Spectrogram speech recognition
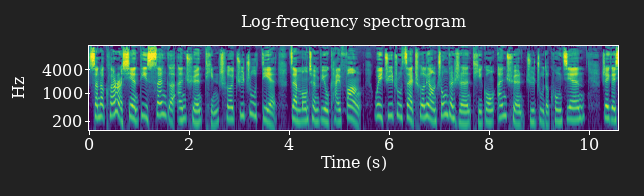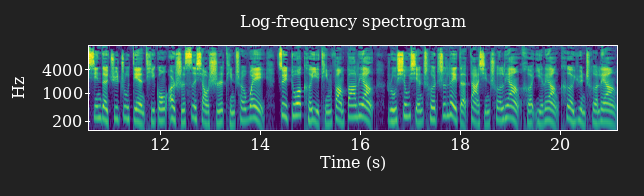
，Santa Clara 县第三个安全停车居住点在 Mountain View 开放，为居住在车辆中的人提供安全居住的空间。这个新的居住点提供二十四小时停车位，最多可以停放八辆，如休闲车之类的大型车辆和一辆客运车辆。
